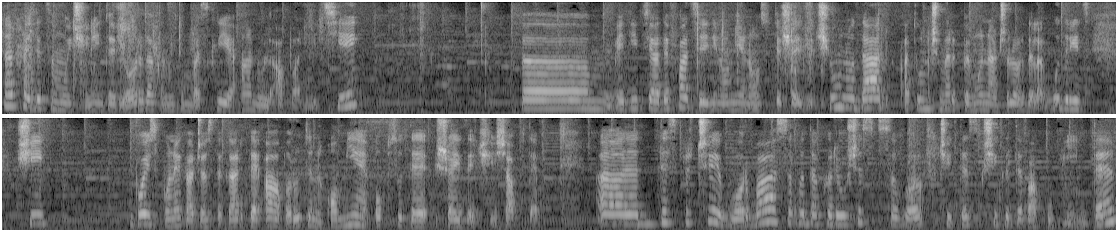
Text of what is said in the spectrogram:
dar haideți să mă uit și în interior, dacă nu cumva scrie anul apariției. Uh, ediția de față e din 1961, dar atunci merg pe mâna celor de la Goodreads și voi spune că această carte a apărut în 1867. Uh, despre ce e vorba? Să văd dacă reușesc să vă citesc și câteva cuvinte.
